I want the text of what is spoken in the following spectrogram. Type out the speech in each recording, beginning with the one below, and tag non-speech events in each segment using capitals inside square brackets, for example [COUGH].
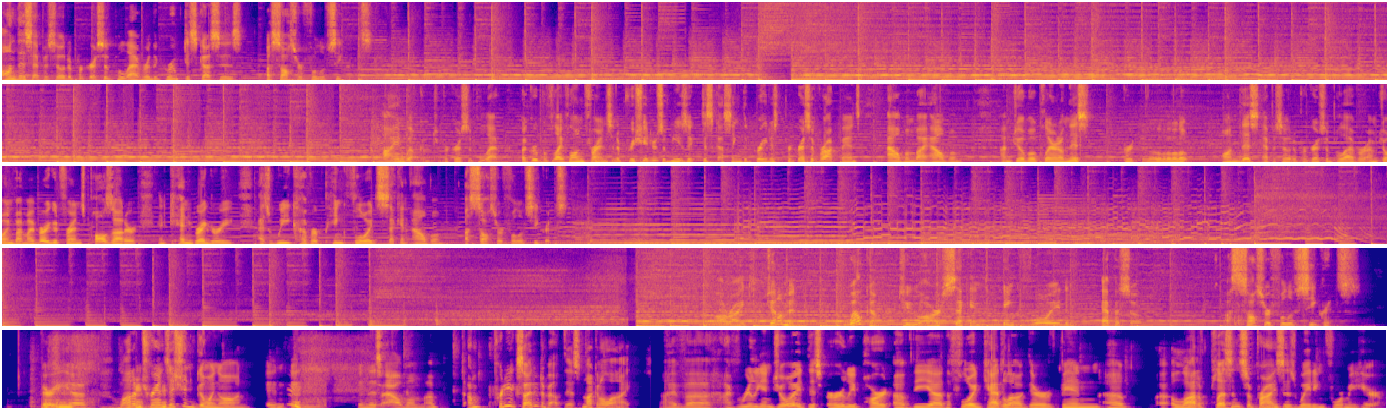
On this episode of Progressive Palaver, the group discusses A Saucerful of Secrets. Hi, and welcome to Progressive Palaver, a group of lifelong friends and appreciators of music discussing the greatest progressive rock bands album by album. I'm Joe Beauclair, on this per- on this episode of Progressive Palaver, I'm joined by my very good friends Paul Zotter and Ken Gregory as we cover Pink Floyd's second album, A Saucerful of Secrets. Gentlemen, welcome to our second Pink Floyd episode, A Saucerful of Secrets. Very, uh, a lot of [LAUGHS] transition going on in, in, in this album. I'm, I'm pretty excited about this. I'm not going to lie. I've uh, I've really enjoyed this early part of the uh, the Floyd catalog. There have been uh, a lot of pleasant surprises waiting for me here.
